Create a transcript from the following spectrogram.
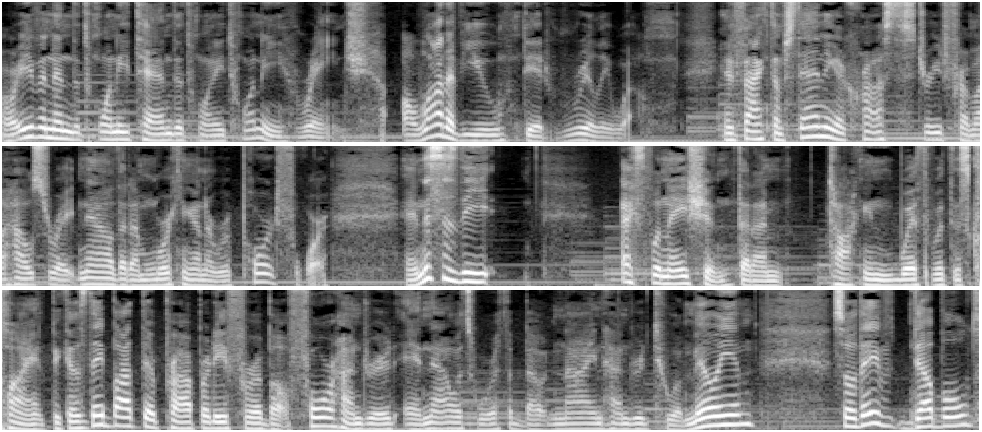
or even in the 2010 to 2020 range, a lot of you did really well. In fact, I'm standing across the street from a house right now that I'm working on a report for. And this is the explanation that I'm talking with with this client because they bought their property for about 400 and now it's worth about 900 to a million. So they've doubled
